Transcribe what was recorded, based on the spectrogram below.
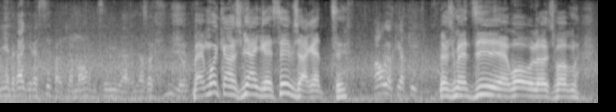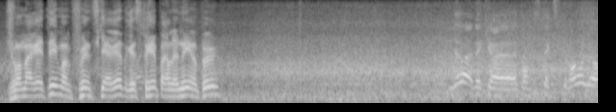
Il viendra agressif avec le monde, tu sais, le, refus, là. Ben, moi, quand je viens agressif, j'arrête, tu sais. Ah oui, OK, OK. Là, je me dis, euh, wow, là, je vais, je vais m'arrêter, je vais me fumer une cigarette, respirer par le nez un peu. Puis là, avec euh, ton petit extra, là,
